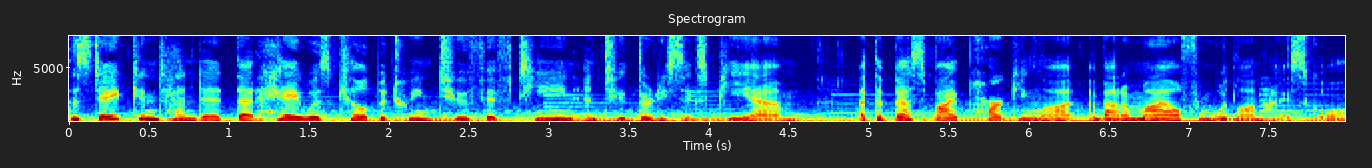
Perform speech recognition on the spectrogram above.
The state contended that Hae was killed between 2:15 and 2:36 p.m. at the Best Buy parking lot about a mile from Woodlawn High School.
